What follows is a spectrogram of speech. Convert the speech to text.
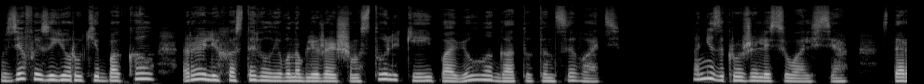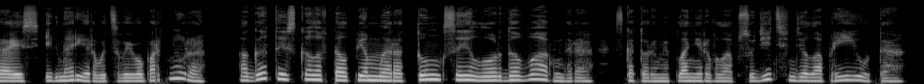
Взяв из ее руки бокал, Райлих оставил его на ближайшем столике и повел Агату танцевать. Они закружились в вальсе. Стараясь игнорировать своего партнера, Агата искала в толпе мэра Тунгса и лорда Вагнера, с которыми планировала обсудить дела приюта.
